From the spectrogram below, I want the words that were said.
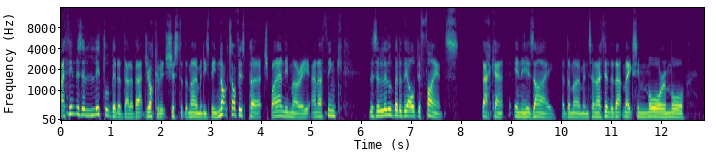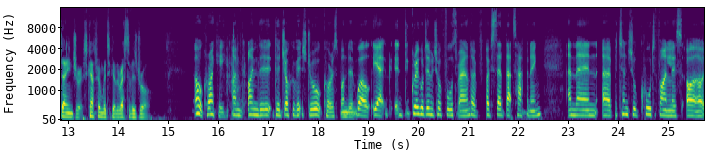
I think there's a little bit of that about Djokovic just at the moment. He's been knocked off his perch by Andy Murray, and I think there's a little bit of the old defiance back at, in his eye at the moment, and I think that that makes him more and more dangerous. Catherine Whitaker, the rest of his draw. Oh crikey! I'm I'm the, the Djokovic draw correspondent. Well, yeah, G- Grigor Dimitrov fourth round. I've I've said that's happening, and then uh, potential quarterfinalists are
